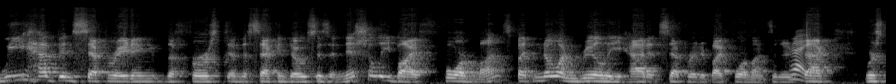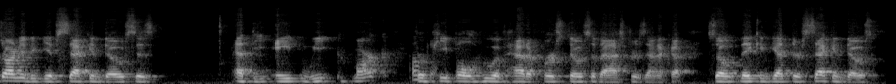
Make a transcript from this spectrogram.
we have been separating the first and the second doses initially by four months, but no one really had it separated by four months. And in right. fact, we're starting to give second doses at the eight week mark for okay. people who have had a first dose of AstraZeneca. So they can get their second dose.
